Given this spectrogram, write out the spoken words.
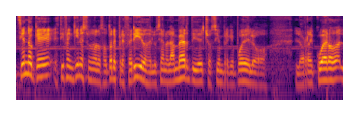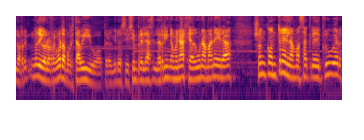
Siendo que Stephen King es uno de los autores preferidos de Luciano Lamberti, de hecho siempre que puede lo, lo recuerda, no digo lo recuerda porque está vivo, pero quiero decir, siempre le, le rinde homenaje de alguna manera. Yo encontré en la masacre de Kruger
